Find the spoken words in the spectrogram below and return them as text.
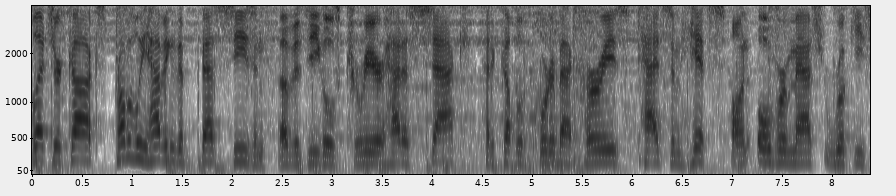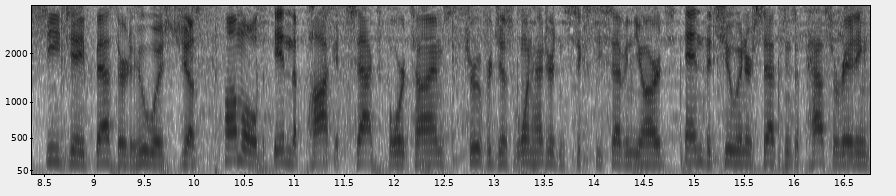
Fletcher Cox, probably having the best season of his Eagles career, had a sack, had a couple of quarterback hurries, had some hits on overmatched rookie CJ Beathard, who was just pummeled in the pocket, sacked four times, threw for just 167 yards, and the two interceptions, a passer rating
